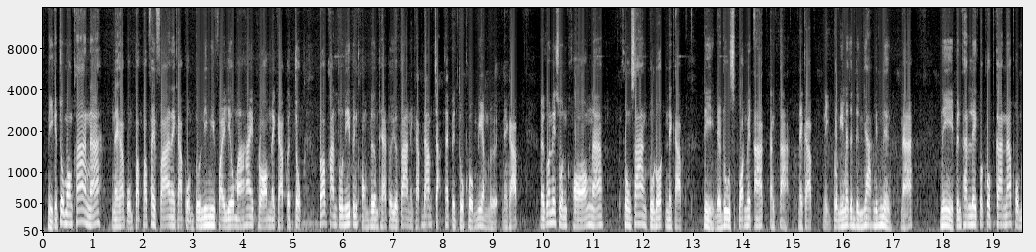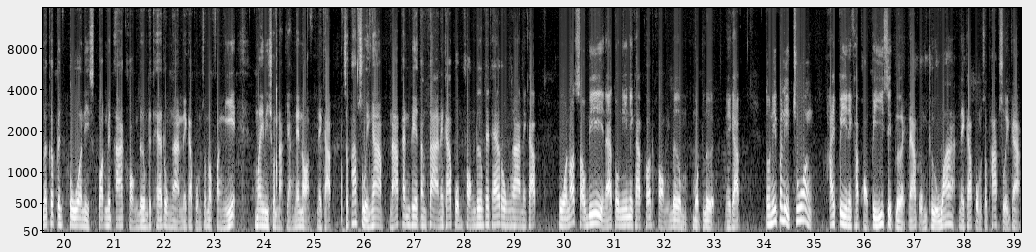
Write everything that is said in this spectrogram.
นี่กระจกมองข้างนะนะครับผมปรับพับไฟฟ้านะครับผมตัวนี้มีไฟเลี้ยวมาให้พร้อมนะครับกระจกรอบคันตัวนี้เป็นของเดิมแท้โตโยต้านะครับด้ามจับได้เป็นตัวโครเมียมเลยนะครับแล้วก็ในส่วนของนะโครงสร้างตัวรถนะครับนี่เดี๋ยวดูสปอตเมดอาร์คต่างๆนะครับนี่ตัวนี้น่าจะดึงยากนิดหนึ่งนะ นี่เป็นแผ่นเหล็กประกบกันนะผมแล้วก็เป็นตัวนี่สปอตเม a อาร์ของเดิมแท้ๆโรงงานนะครับผมสำหรับฝั่งนี้ไม่มีชนหนักอย่างแน่นอนนะครับสภาพสวยงามนะแผ่นเพจต่างๆนะครับผมของเดิมแท้ๆโรงงานนะครับหัวน็อตเสาบี้นะตัวนี้นะครับเขาของเดิมหมดเลยนะครับตัวนี้ผลิตช่วงท้ายปีนะครับของปี 20 เลยนะครับผมถือว่านะครับผมสภาพสวยงาม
